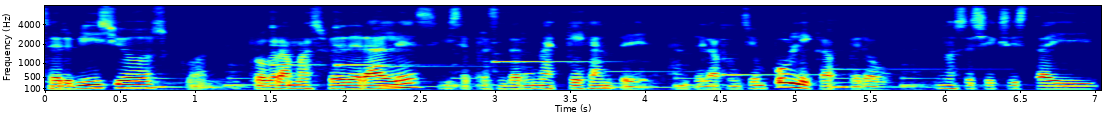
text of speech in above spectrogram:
servicios, con programas federales y se presentará una queja ante, ante la función pública, pero no sé si existe ahí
